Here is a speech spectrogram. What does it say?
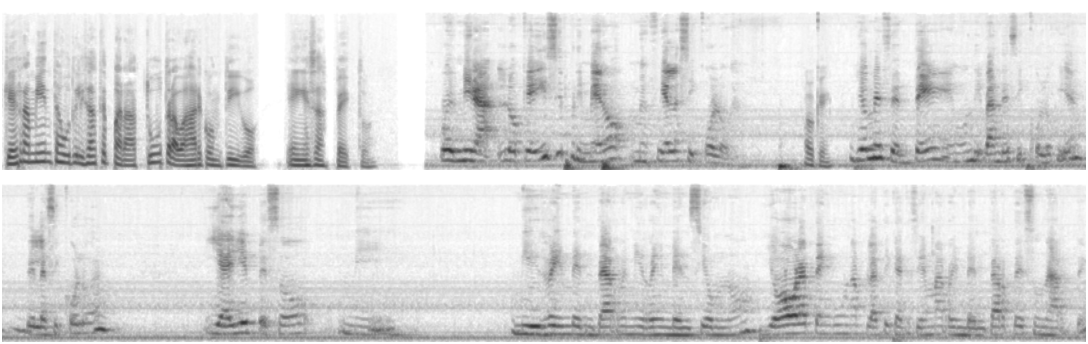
¿Qué herramientas utilizaste para tú trabajar contigo en ese aspecto? Pues mira, lo que hice primero, me fui a la psicóloga. Ok. Yo me senté en un diván de psicología, de la psicóloga, y ahí empezó mi, mi reinventar, mi reinvención, ¿no? Yo ahora tengo una plática que se llama Reinventarte es un arte.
